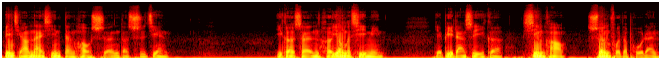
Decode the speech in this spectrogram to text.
并且要耐心等候神的时间。一个神合用的器皿，也必然是一个信靠顺服的仆人。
